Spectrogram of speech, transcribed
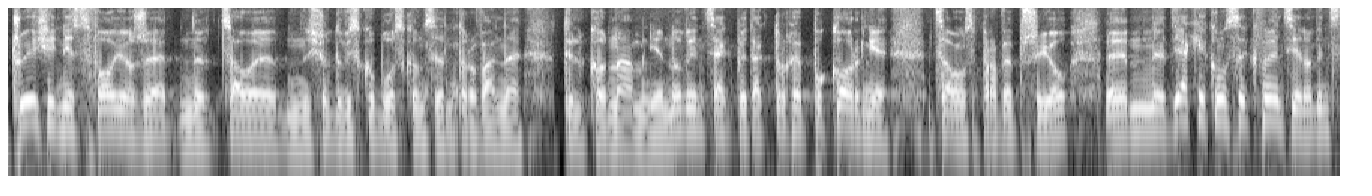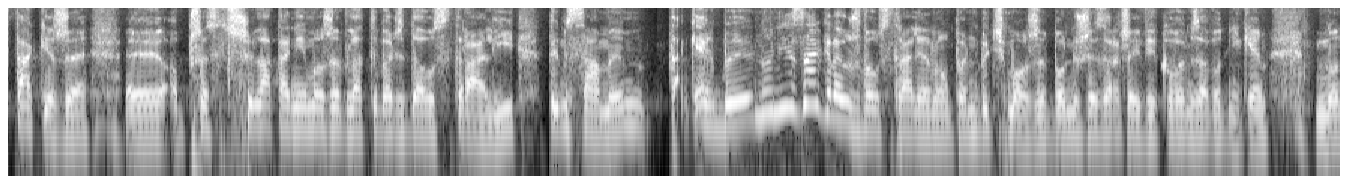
Czuję się nieswojo, że całe środowisko było skoncentrowane tylko na mnie. No więc jakby tak trochę pokornie całą sprawę przyjął. Jakie konsekwencje? No więc takie, że e, przez trzy lata nie może wlatywać do Australii, tym samym tak jakby no nie zagra już w Australian Open, być może, bo on już jest raczej wiekowym zawodnikiem. No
